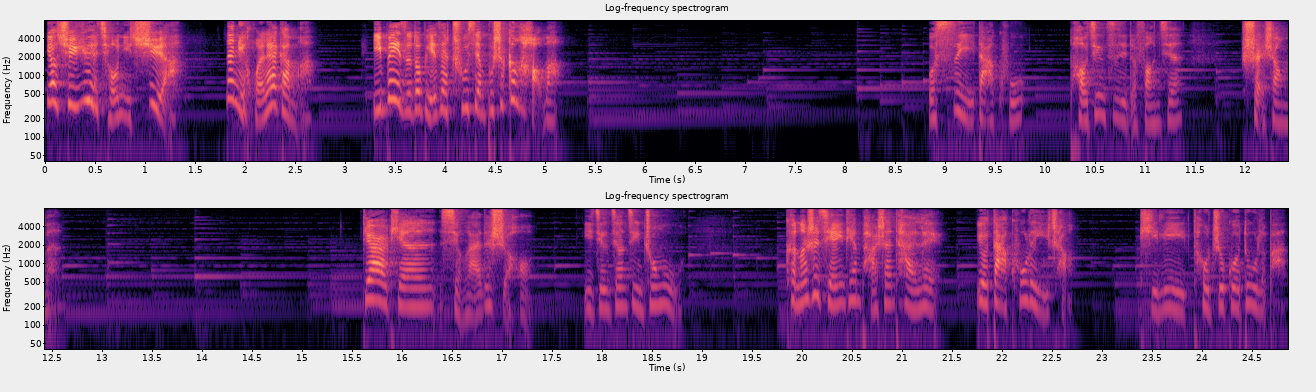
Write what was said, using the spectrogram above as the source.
要去月球，你去啊！那你回来干嘛？一辈子都别再出现，不是更好吗？我肆意大哭，跑进自己的房间，甩上门。第二天醒来的时候，已经将近中午，可能是前一天爬山太累，又大哭了一场，体力透支过度了吧。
